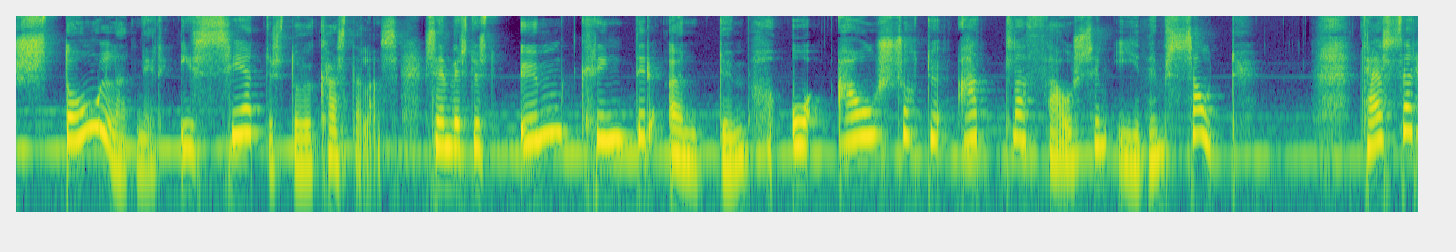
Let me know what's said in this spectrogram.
stólanir í setustofu kastalans sem virtust umkringdir öndum og ásóttu alla þá sem í þeim sátu. Þessar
